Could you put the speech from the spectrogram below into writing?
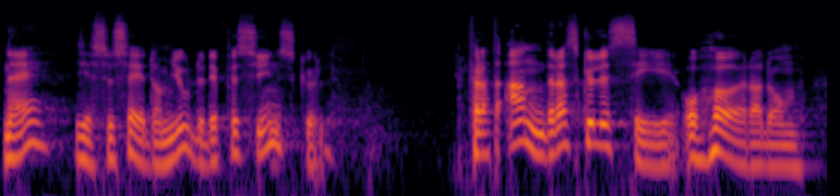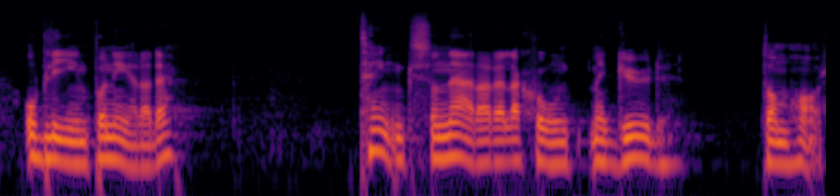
Nej, Jesus säger de gjorde det för syns skull. För att andra skulle se och höra dem och bli imponerade. Tänk så nära relation med Gud de har.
